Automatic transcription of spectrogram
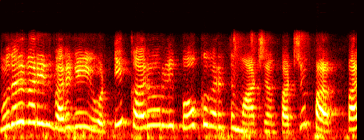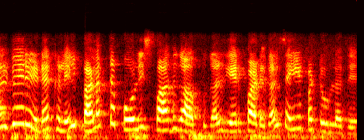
முதல்வரின் வருகையை ஒட்டி கரூரில் போக்குவரத்து மாற்றம் மற்றும் ப- பல்வேறு இடங்களில் பலத்த போலீஸ் பாதுகாப்புகள் ஏற்பாடுகள் செய்யப்பட்டுள்ளது.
